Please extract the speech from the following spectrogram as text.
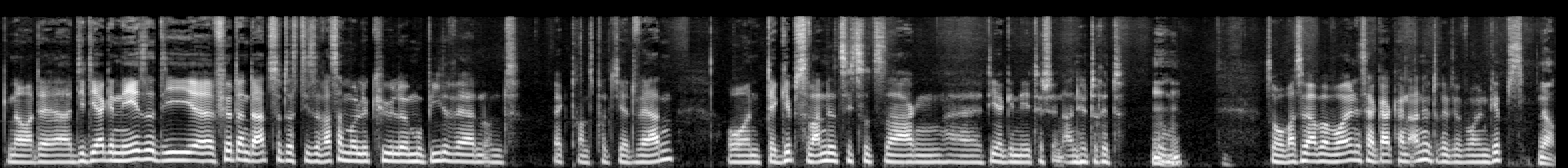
Genau, der, die Diagenese, die äh, führt dann dazu, dass diese Wassermoleküle mobil werden und wegtransportiert werden. Und der Gips wandelt sich sozusagen äh, diagenetisch in Anhydrit um. Mhm. So, was wir aber wollen, ist ja gar kein Anhydrit, wir wollen Gips. Ja.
